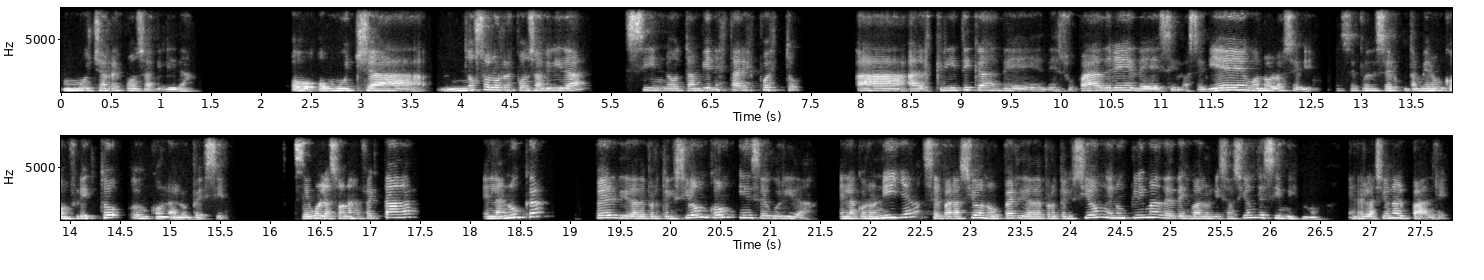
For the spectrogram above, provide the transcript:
mucha responsabilidad. O, mucha, no solo responsabilidad, sino también estar expuesto a, las críticas de, su padre, de si lo hace bien o no lo hace bien. Ese puede ser también un conflicto eh, con la alopecia. Según las zonas afectadas, en la nuca, pérdida de protección con inseguridad. En la coronilla, separación o pérdida de protección en un clima de desvalorización de sí mismo en relación al padre,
